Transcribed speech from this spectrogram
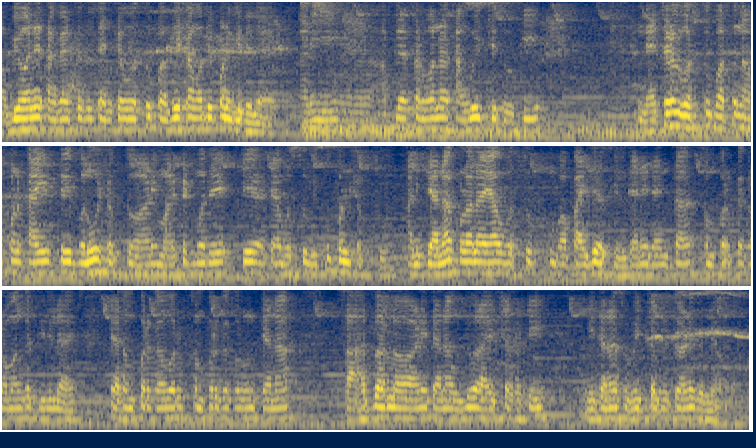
अभिमाने सांगायचं तर त्यांच्या वस्तू परदेशामध्ये पण गेलेल्या आहेत. आणि आपल्या सर्वांना सांगू इच्छितो की नॅचरल वस्तूपासून आपण काहीतरी बनवू शकतो आणि मार्केटमध्ये ते त्या वस्तू विकू पण शकतो. आणि ज्यांना कोणाला या वस्तू पाहिजे असतील त्याने त्यांचा संपर्क क्रमांक दिलेला आहे. त्या संपर्कावर संपर्क करून त्यांना सा हातभार लावा आणि त्यांना उज्ज्वल आयुष्यासाठी मी त्यांना शुभेच्छा देतो आणि धन्यवाद.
